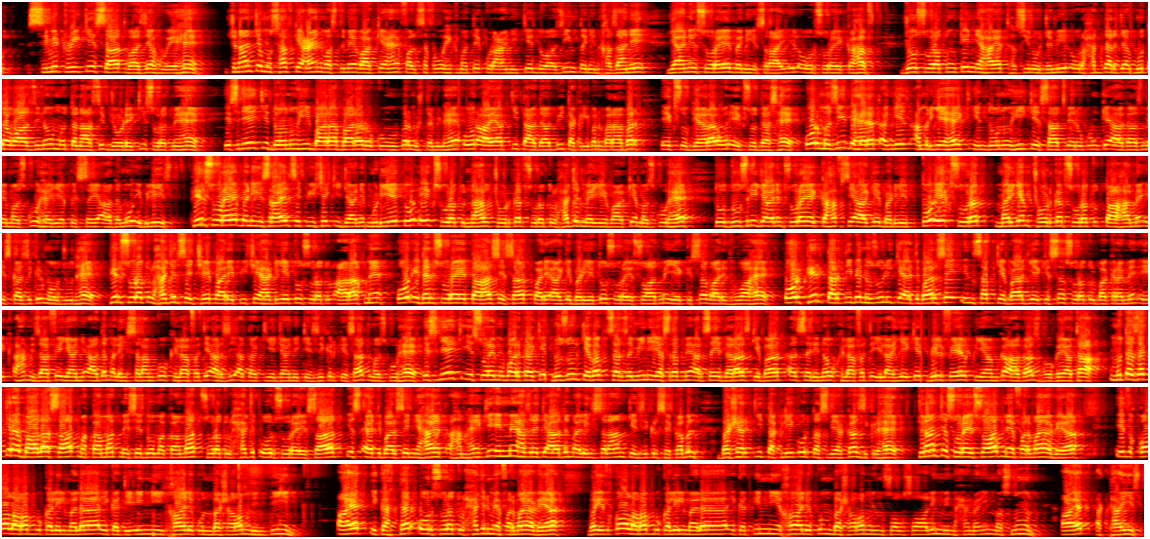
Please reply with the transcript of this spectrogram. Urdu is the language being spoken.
سیمیٹری کے ساتھ واضح ہوئے ہیں۔ چنانچہ مصحف کے عین وسط میں واقع ہیں فلسفہ و حکمت قرآنی کے دو عظیم ترین خزانے یعنی سورہ بنی اسرائیل اور سورہ کہف۔ جو صورتوں کے نہایت حسین و جمیل اور حد درجہ متوازن و متناسب جوڑے کی صورت میں ہیں۔ اس لیے کہ دونوں ہی بارہ بارہ رکوعوں پر مشتمل ہیں اور آیات کی تعداد بھی تقریباً برابر ایک سو گیارہ اور ایک سو دس ہے۔ اور مزید حیرت انگیز امر یہ ہے کہ ان دونوں ہی کے ساتویں رکوع کے آغاز میں مذکور ہے یہ قصہ آدم و ابلیس۔ پھر سورہ بنی اسرائیل سے پیچھے کی جانب مڑیے تو ایک سورت النحل چھوڑ کر سورت الحجر میں یہ واقعہ مذکور ہے۔ تو دوسری جانب سورہ کہف سے آگے بڑھیے تو ایک سورت مریم چھوڑ کر سورت الطاحہ میں اس کا ذکر موجود ہے۔ پھر سورت الحجر سے چھ پارے پیچھے ہٹیے تو سورت العراف میں اور ادھر سورہ تاہا سے سات پارے آگے بڑھیے تو سورہ سواد میں یہ قصہ وارد ہوا ہے۔ اور پھر ترتیب نزولی کے اعتبار سے ان سب کے بعد یہ قصہ سورت البقرہ میں ایک اہم اضافے یعنی آدم علیہ السلام کو خلافت عرضی عطا کیے جانے کے ذکر کے ساتھ مذکور ہے۔ اس لیے کہ اس سورہ مبارکہ کے نزول کے وقت سرزمین یسرب میں عرصہ دراز کے بعد اثر نو خلافت الہیہ کے بالفعل قیام کا آغاز ہو گیا تھا۔ متذکرہ بالا سات مقامات میں سے دو مقامات سورت الحج اور سورہ سعد اس اعتبار سے نہایت اہم ہے کہ ان میں حضرت آدم علیہ السلام کے ذکر سے قبل بشر کی تخلیق اور تصویح کا ذکر ہے۔ چنانچہ سورہ سعد میں فرمایا گیا، اذ قال ربک للملائکة انی خالق بشرا من تین آیت اکہتر اور سورت الحجر میں فرمایا گیا وَإِذْ قَالَ رَبُّكَ لِلْمَلَائِكَةِ إِنِّي خَالِقٌ بَشَرًا مِّن صَلْصَالٍ مِّن حَمَئٍ مَسْنُونَ۔ آیت اٹھائیس۔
